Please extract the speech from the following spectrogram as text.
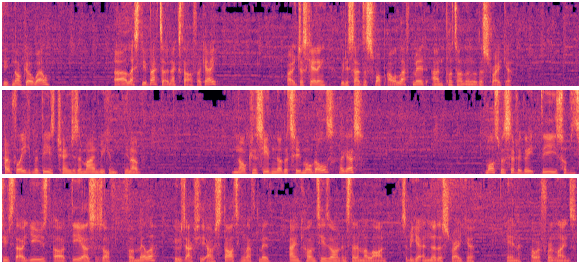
did not go well. Uh, let's do better next half, okay? Alright, just kidding. We decided to swap our left mid and put on another striker. Hopefully, with these changes in mind, we can, you know, not concede another two more goals, I guess. More specifically, the substitutes that are used are Diaz is off for Miller, who's actually our starting left mid, and Conte is on instead of Milan, so we get another striker in our front lines.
